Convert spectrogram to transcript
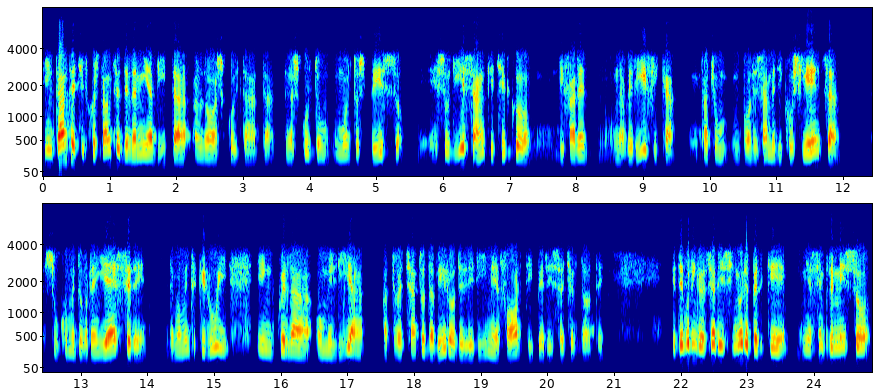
In tante circostanze della mia vita l'ho ascoltata, l'ascolto molto spesso e su di essa anche cerco di fare una verifica, faccio un, un po' l'esame di coscienza su come dovrei essere, dal momento che lui in quella omelia ha tracciato davvero delle linee forti per il sacerdote. E devo ringraziare il Signore perché mi ha sempre messo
